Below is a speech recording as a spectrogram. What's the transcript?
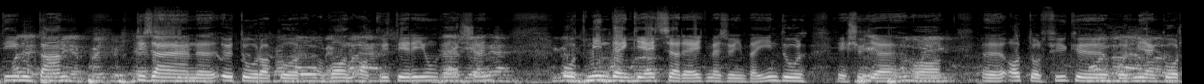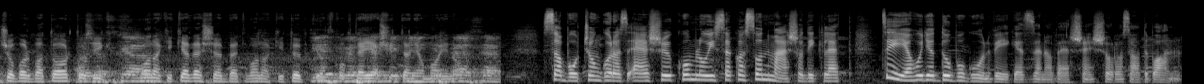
délután 15 órakor van a kritériumverseny, ott mindenki egyszerre egy mezőnybe indul, és ugye a, attól függ, hogy milyen korcsoportba tartozik, van, aki kevesebbet, van, aki több kört fog teljesíteni a mai nap. Szabó Csongor az első komlói szakaszon második lett. Célja, hogy a dobogón végezzen a versenysorozatban.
